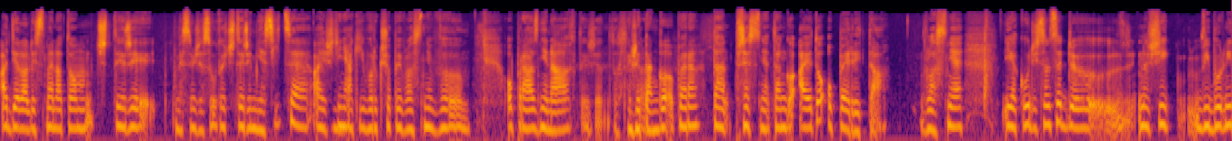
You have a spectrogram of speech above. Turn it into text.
a dělali jsme na tom čtyři, myslím, že jsou to čtyři měsíce a ještě hmm. nějaký workshopy vlastně v, o prázdninách. Takže, zase takže tango opera? Ta, přesně, tango. A je to operita vlastně, jako když jsem se do naší výborný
